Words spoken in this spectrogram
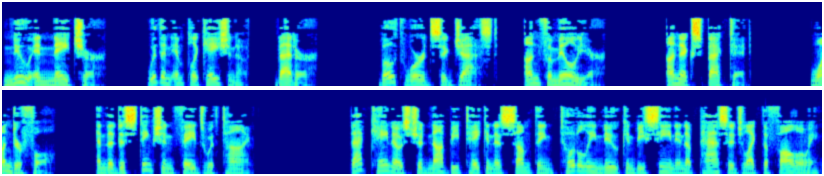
new in nature, with an implication of better. Both words suggest unfamiliar, unexpected, wonderful, and the distinction fades with time. That kainos should not be taken as something totally new can be seen in a passage like the following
